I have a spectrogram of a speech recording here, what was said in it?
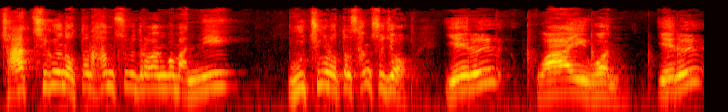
좌측은 어떤 함수로 들어가는 거 맞니? 우측은 어떤 상수죠? 얘를 y1, 얘를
